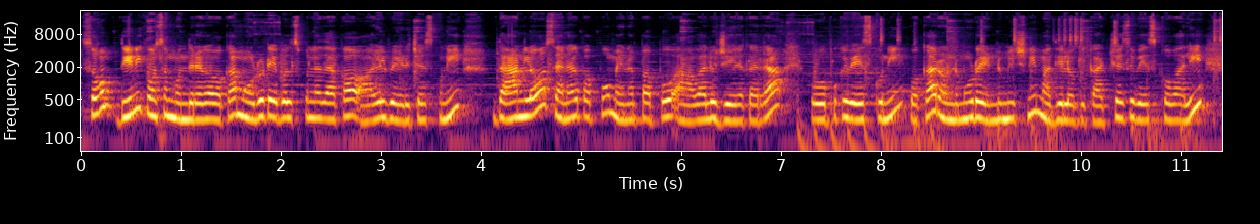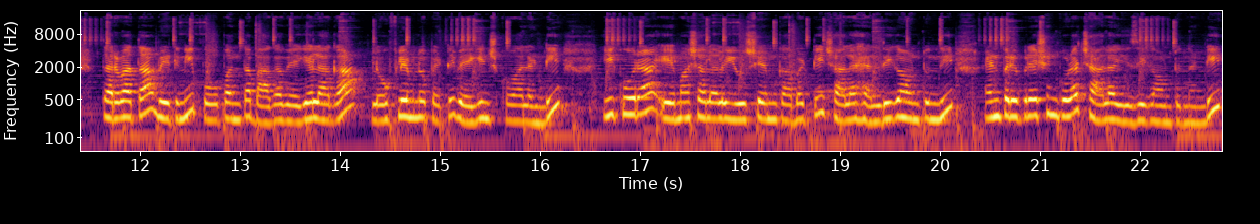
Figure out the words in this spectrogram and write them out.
సో దీనికోసం ముందరగా ఒక మూడు టేబుల్ స్పూన్ల దాకా ఆయిల్ వేడి చేసుకుని దానిలో శనగపప్పు మినపప్పు ఆవాలు జీలకర్ర పోపుకి వేసుకుని ఒక రెండు మూడు ఎండుమిర్చిని మధ్యలోకి కట్ చేసి వేసుకోవాలి. తర్వాత వీటిని పోపు అంతా బాగా వేగేలాగా లో ఫ్లేమ్లో పెట్టి వేగించుకోవాలండి. ఈ కూర ఏ మసాలాలు యూజ్ చేయం కాబట్టి చాలా హెల్దీగా ఉంటుంది అండ్ ప్రిపరేషన్ కూడా చాలా ఈజీగా ఉంటుందండి.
